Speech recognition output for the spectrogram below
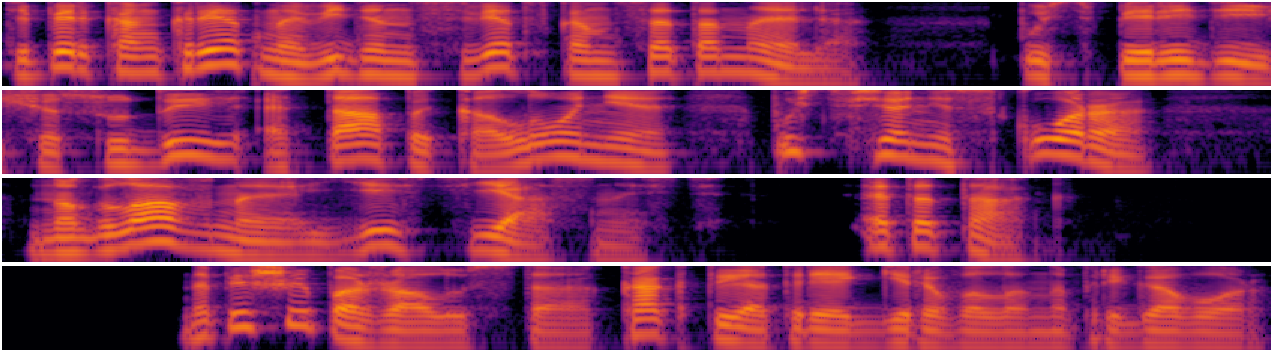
Теперь конкретно виден свет в конце тоннеля. Пусть впереди еще суды, этапы, колония, пусть все не скоро, но главное, есть ясность. Это так. Напиши, пожалуйста, как ты отреагировала на приговор.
